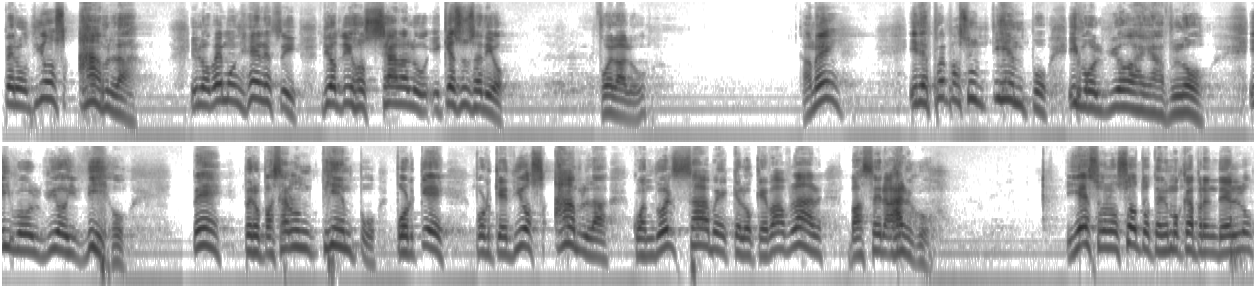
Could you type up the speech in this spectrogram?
Pero Dios habla. Y lo vemos en Génesis. Dios dijo, sea la luz. ¿Y qué sucedió? Fue la luz. Amén. Y después pasó un tiempo y volvió y habló. Y volvió y dijo, ve, pero pasaron un tiempo. ¿Por qué? Porque Dios habla cuando Él sabe que lo que va a hablar va a ser algo. Y eso nosotros tenemos que aprenderlo.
